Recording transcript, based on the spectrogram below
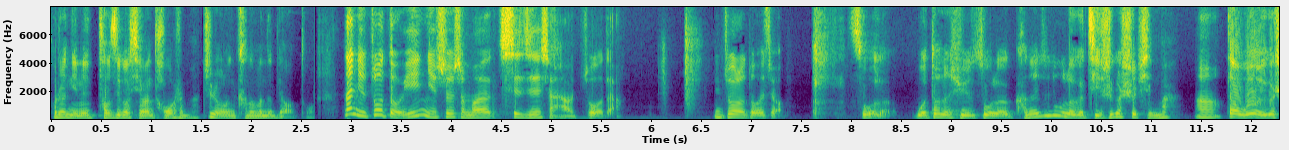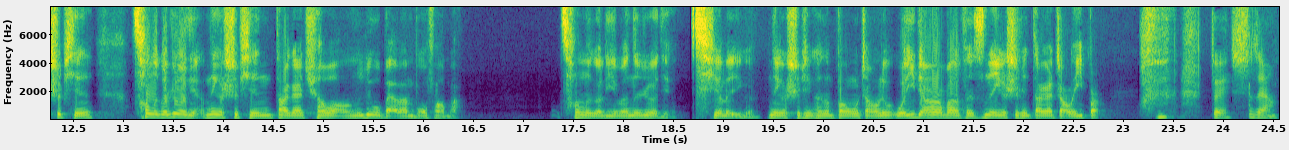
或者你们投资机构喜欢投什么，这种人可能问的比较多。那你做抖音，你是什么契机想要做的？你做了多久？做了，我断断续续做了，可能就录了个几十个视频吧。嗯，但我有一个视频蹭了个热点，那个视频大概全网六百万播放吧，蹭了个李玟的热点，切了一个那个视频可能帮我涨了六，我一点二万粉丝那一个视频大概涨了一半儿。对，是这样。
